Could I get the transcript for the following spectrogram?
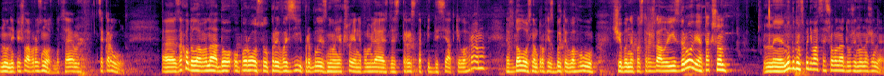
ну, не пішла в рознос, бо це, це караул. Е, Заходила вона до опоросу при вазі приблизно, якщо я не помиляюсь, десь 350 кг. Вдалося нам трохи збити вагу, щоб не постраждало її здоров'я. Так що е, ну, будемо сподіватися, що вона дуже не нажене.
